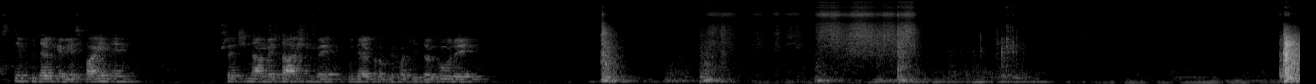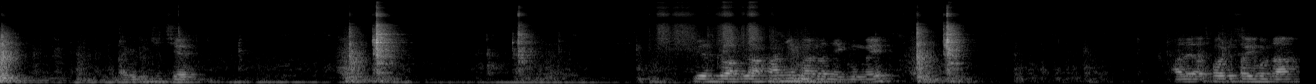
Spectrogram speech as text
z tym pudełkiem jest fajny. Przecinamy taśmy, pudełko wychodzi do góry. Jak widzicie, jest goła blacha, nie ma żadnej gumy. Ale otworzyć sobie można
